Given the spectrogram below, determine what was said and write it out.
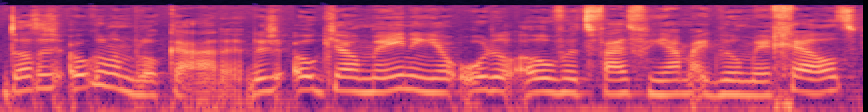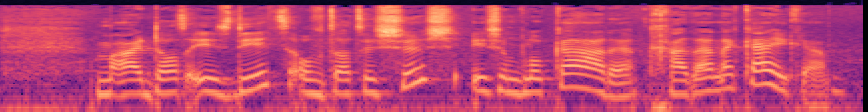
Dat is ook al een blokkade. Dus ook jouw mening, jouw oordeel over het feit van... ja, maar ik wil meer geld. Maar dat is dit of dat is zus, is een blokkade. Ga daar naar kijken.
